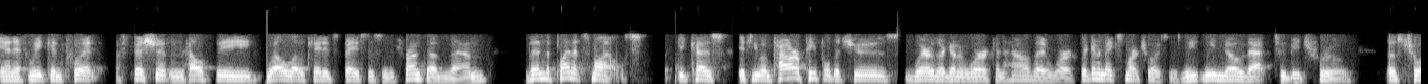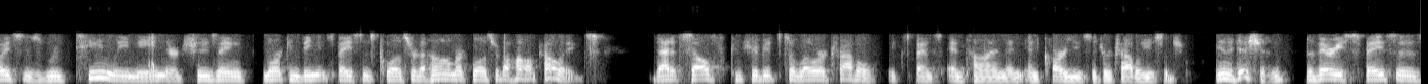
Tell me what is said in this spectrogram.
and if we can put efficient and healthy, well located spaces in front of them, then the planet smiles. Because if you empower people to choose where they're going to work and how they work, they're going to make smart choices. We, we know that to be true. Those choices routinely mean they're choosing more convenient spaces closer to home or closer to colleagues. That itself contributes to lower travel expense and time and, and car usage or travel usage. In addition, the very spaces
